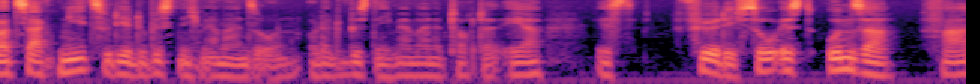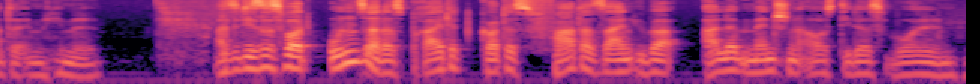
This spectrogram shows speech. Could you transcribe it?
Gott sagt nie zu dir, du bist nicht mehr mein Sohn oder du bist nicht mehr meine Tochter. Er ist für dich. So ist unser Vater im Himmel. Also dieses Wort unser, das breitet Gottes Vatersein über alle Menschen aus, die das wollen.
